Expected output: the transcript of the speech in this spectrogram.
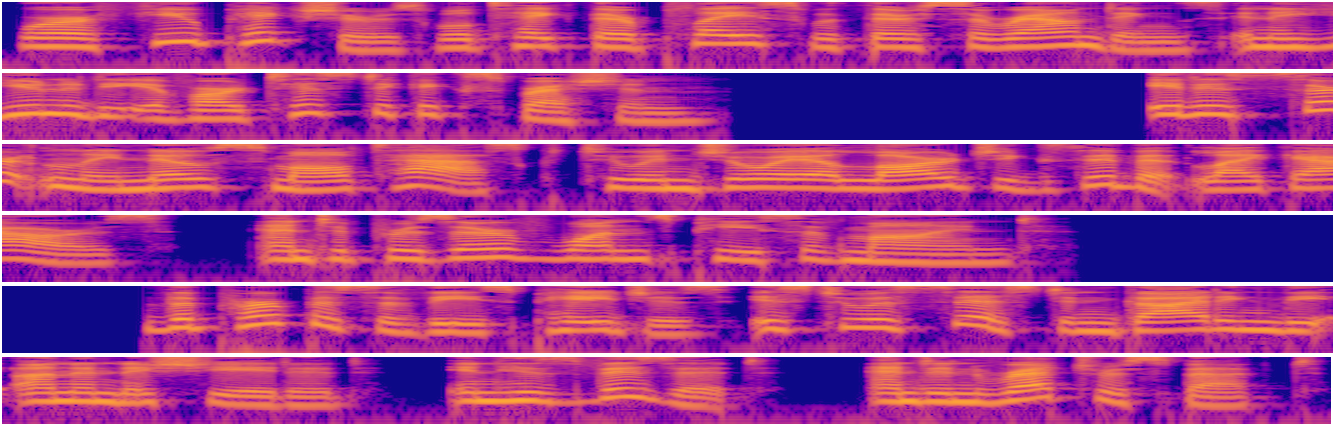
where a few pictures will take their place with their surroundings in a unity of artistic expression. It is certainly no small task to enjoy a large exhibit like ours, and to preserve one's peace of mind. The purpose of these pages is to assist in guiding the uninitiated in his visit and in retrospect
